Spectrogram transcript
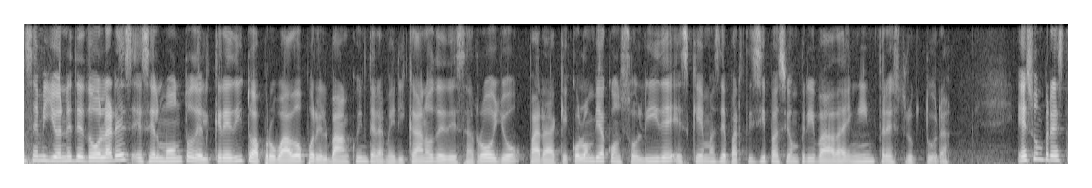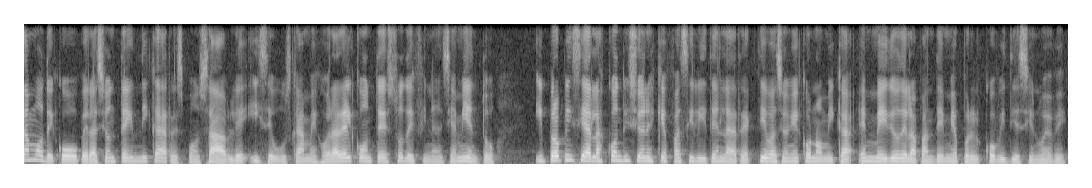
15 millones de dólares es el monto del crédito aprobado por el Banco Interamericano de Desarrollo para que Colombia consolide esquemas de participación privada en infraestructura. Es un préstamo de cooperación técnica responsable y se busca mejorar el contexto de financiamiento y propiciar las condiciones que faciliten la reactivación económica en medio de la pandemia por el COVID-19.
